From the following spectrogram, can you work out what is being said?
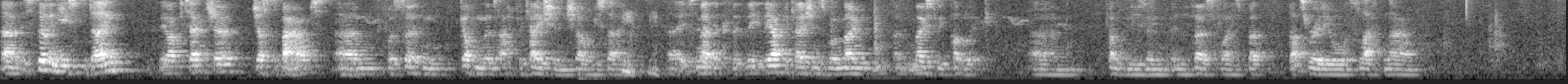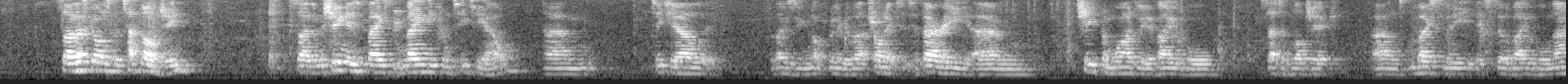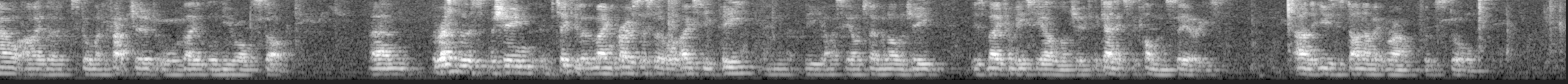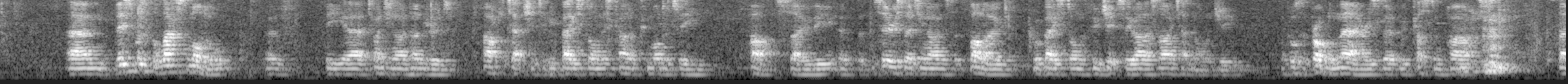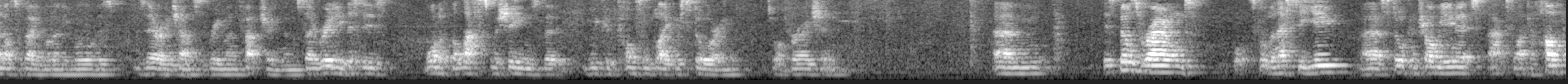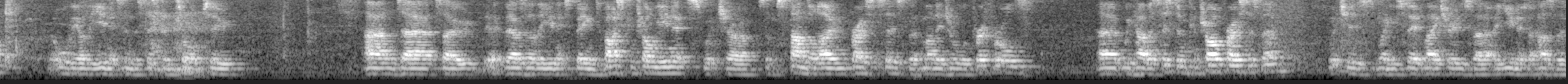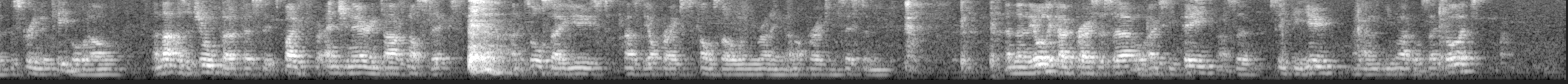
on. Um, it's still in use today the architecture, just about, um, for certain government applications, shall we say. Uh, it's the, the applications were mo mostly public um, companies in, in the first place, but that's really all that's left now. So let's go on to the technology. So the machine is based mainly from TTL. Um, TTL, for those of you not familiar with electronics, it's a very um, cheap and widely available set of logic, and mostly it's still available now, either still manufactured or available new old stock. Um, the rest of this machine, in particular the main processor, or OCP in the ICL terminology, is made from ECL logic. Again, it's the common series, and it uses dynamic RAM for the store. Um, this was the last model of the uh, 2900 architecture to be based on this kind of commodity parts. So the, uh, the Series 39s that followed were based on the Fujitsu LSI technology. Of course, the problem there is that with custom parts, they're not available anymore. There's zero chance of remanufacturing them. So really, this is one of the last machines that we could contemplate restoring to operation. Um, it's built around what's called an SCU, uh, store control unit, acts like a hub that all the other units in the system talk to. And uh, so those other units being device control units, which are sort of standalone processors that manage all the peripherals. Uh, we have a system control processor, which is, when you see it later, is uh, a unit that has the, the screen and keyboard on. And that has a dual purpose. It's both for engineering diagnostics, and it's also used as the operator's console when you're running an operating system. And then the order code processor, or OCP, that's a CPU, um, you might also call it.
